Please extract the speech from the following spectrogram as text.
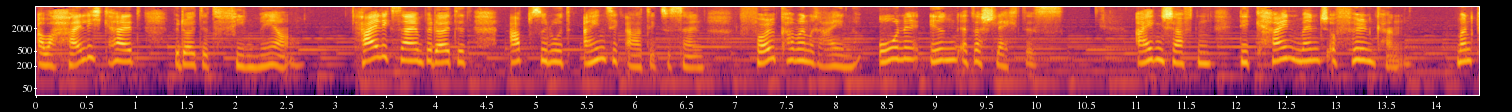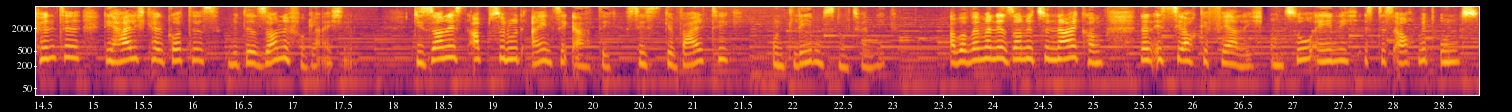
Aber Heiligkeit bedeutet viel mehr. Heilig sein bedeutet absolut einzigartig zu sein, vollkommen rein, ohne irgendetwas Schlechtes. Eigenschaften, die kein Mensch erfüllen kann. Man könnte die Heiligkeit Gottes mit der Sonne vergleichen. Die Sonne ist absolut einzigartig, sie ist gewaltig und lebensnotwendig. Aber wenn man der Sonne zu nahe kommt, dann ist sie auch gefährlich. Und so ähnlich ist es auch mit uns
